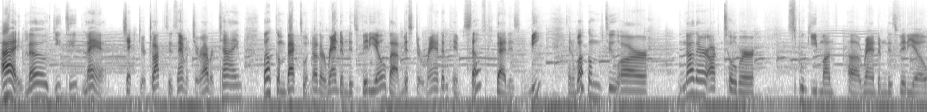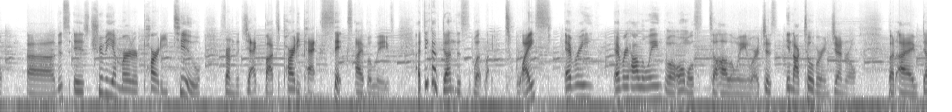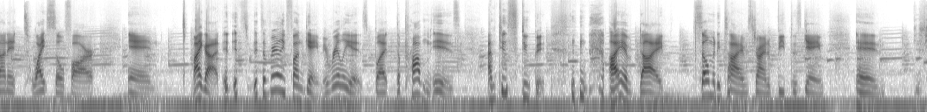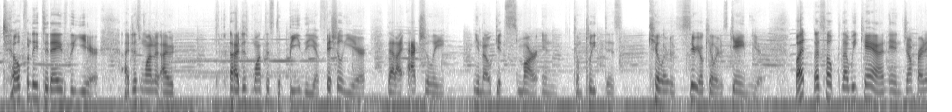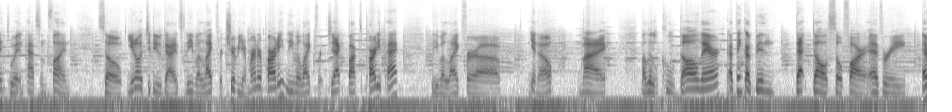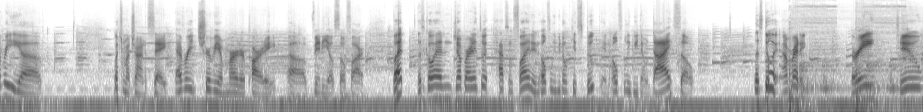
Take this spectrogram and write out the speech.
Hi, hello, YouTube land. Check your clocks, it's amateur hour time. Welcome back to another randomness video by Mr. Random himself, that is me. And welcome to our another October spooky month uh, randomness video. Uh, this is Trivia Murder Party 2 from the Jackbox Party Pack 6, I believe. I think I've done this, what, like twice every every Halloween? Well, almost to Halloween, or just in October in general. But I've done it twice so far, and my god, it, it's it's a really fun game. It really is. But the problem is, I'm too stupid. I have died so many times trying to beat this game, and hopefully today's the year. I just wanted I would I just want this to be the official year that I actually, you know, get smart and complete this killer serial killer's game here. But let's hope that we can and jump right into it and have some fun. So, you know what to do, guys. Leave a like for Trivia Murder Party. Leave a like for Jackbox Party Pack. Leave a like for, uh, you know, my my little cool doll there. I think I've been that doll so far every, every, uh, what am I trying to say? Every Trivia Murder Party uh, video so far. But let's go ahead and jump right into it, have some fun, and hopefully we don't get spooked, and hopefully we don't die. So, let's do it. I'm ready. Three, two,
